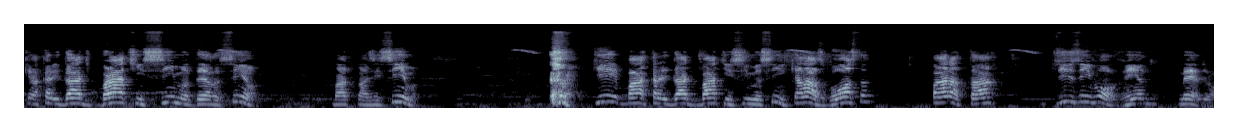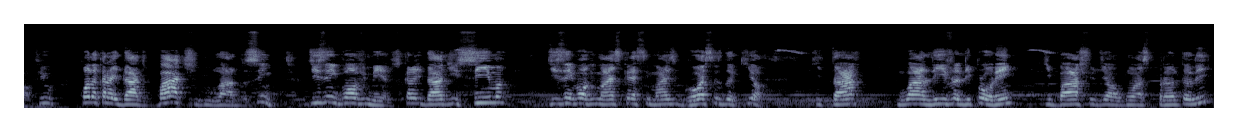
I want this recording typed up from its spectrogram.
Que a caridade bate em cima dela assim, ó. Bate mais em cima. Que a caridade bate em cima assim, que elas gostam para estar tá desenvolvendo melhor, viu? Quando a caridade bate do lado assim, desenvolve menos. Caridade em cima, desenvolve mais, cresce mais, gosta daqui, ó, que tá no ar livre ali, porém, debaixo de algumas plantas ali,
